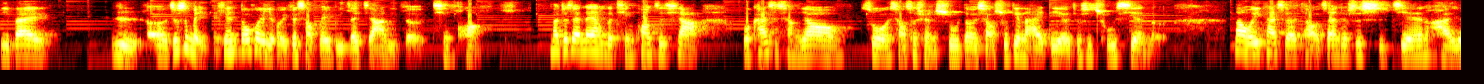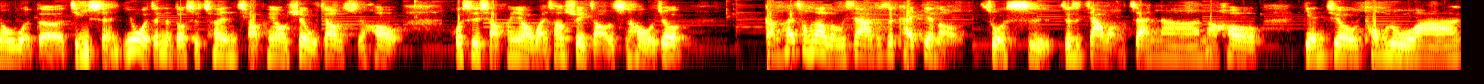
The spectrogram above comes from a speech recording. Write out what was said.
礼拜。日呃，就是每天都会有一个小 baby 在家里的情况，那就在那样的情况之下，我开始想要做小册选书的小书店的 idea 就是出现了。那我一开始的挑战就是时间，还有我的精神，因为我真的都是趁小朋友睡午觉的时候，或是小朋友晚上睡着的时候，我就赶快冲到楼下，就是开电脑做事，就是架网站啊，然后研究通路啊，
